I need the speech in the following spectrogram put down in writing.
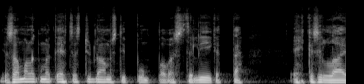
Ja samalla kun me tehtäisiin dynaamisesti pumppaavasti liikettä ehkä sillä 5-6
